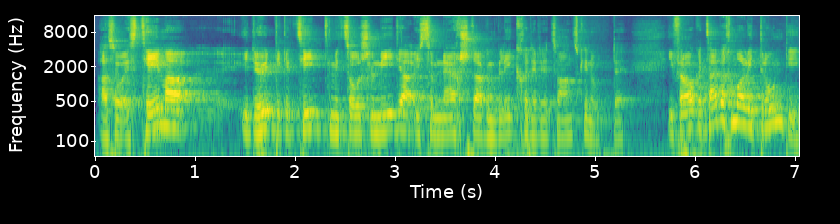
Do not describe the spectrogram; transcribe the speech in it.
Also ein Thema, in der heutigen Zeit mit Social Media ist am nächsten Tag ein Blick oder in 20 Minuten. Ich frage jetzt einfach mal in die Runde.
